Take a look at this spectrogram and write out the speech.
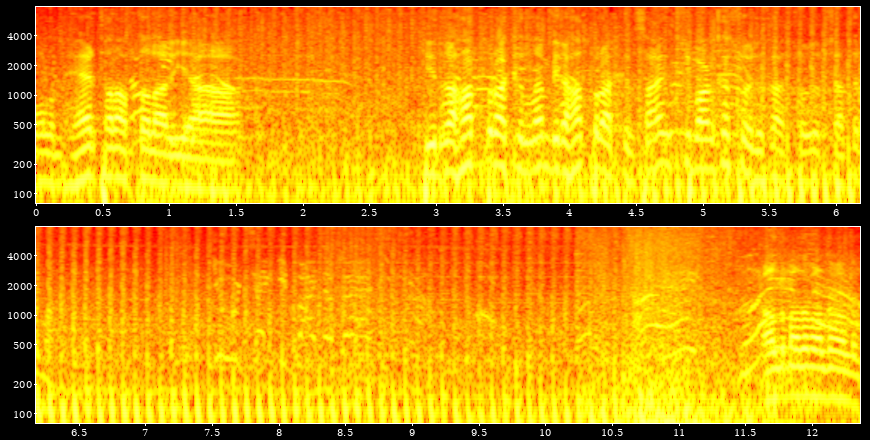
Oğlum her taraftalar ya. Bir rahat bırakın lan bir rahat bırakın. Sanki banka soyduk ha. Soyduk çatırma. Aldım aldım aldım aldım.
